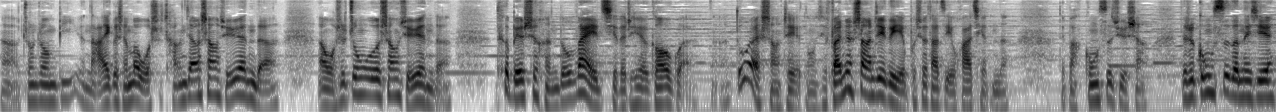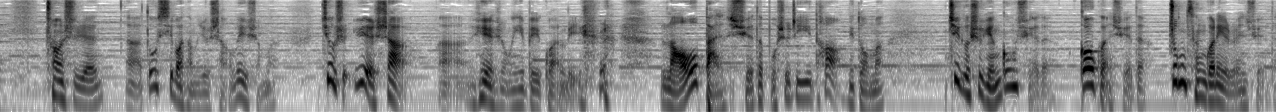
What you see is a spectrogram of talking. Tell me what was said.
啊，装装逼，拿一个什么我是长江商学院的啊，我是中欧商学院的，特别是很多外企的这些高管啊，都爱上这些东西，反正上这个也不需要他自己花钱的，对吧？公司去上，但是公司的那些创始人啊，都希望他们去上，为什么？就是越上啊越容易被管理，老板学的不是这一套，你懂吗？这个是员工学的，高管学的，中层管理人学的，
